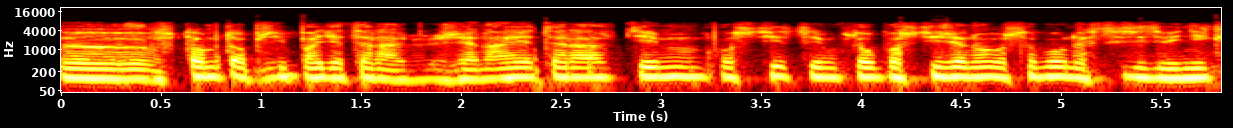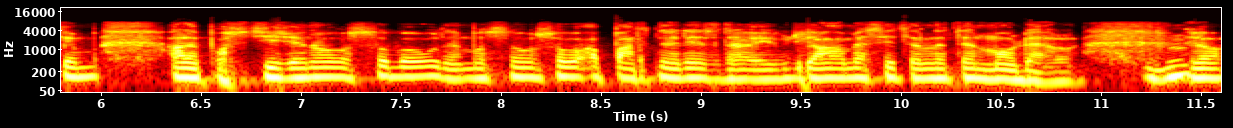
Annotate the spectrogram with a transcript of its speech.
uh, v tomto případě teda žena je teda tím, posti, tím tou postiženou osobou, nechci říct výnikem, ale postiženou osobou, nemocnou osobou a partner je zdravý. Uděláme si tenhle ten model. Mm-hmm. Jo?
